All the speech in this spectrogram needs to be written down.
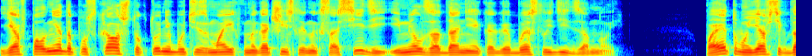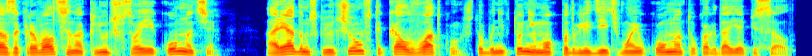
Я вполне допускал, что кто-нибудь из моих многочисленных соседей имел задание КГБ следить за мной. Поэтому я всегда закрывался на ключ в своей комнате, а рядом с ключом втыкал ватку, чтобы никто не мог подглядеть в мою комнату, когда я писал.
